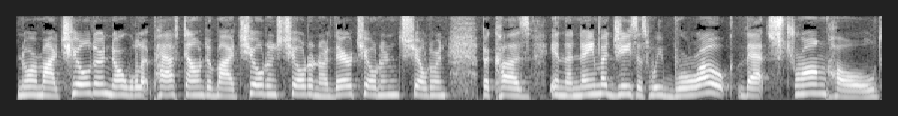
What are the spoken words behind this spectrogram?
nor my children nor will it pass down to my children's children or their children's children because in the name of jesus we broke that stronghold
